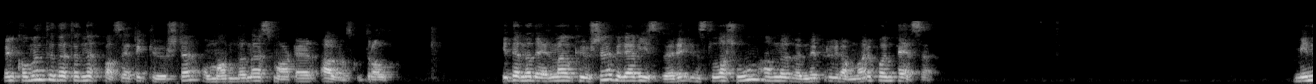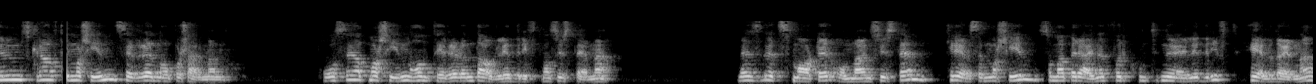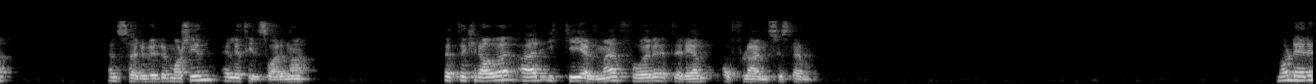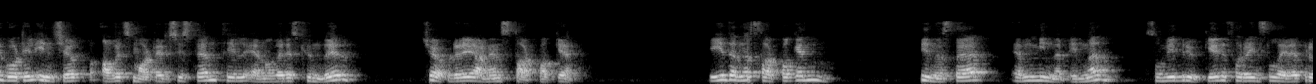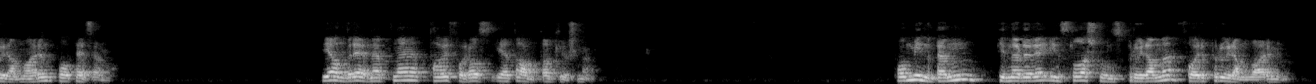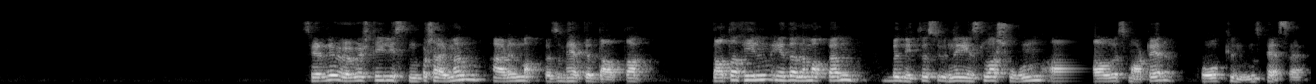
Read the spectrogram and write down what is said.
Velkommen til dette nettbaserte kurset omhandlende smartere avgangskontroll. I denne delen av kurset vil jeg vise dere installasjon av nødvendig programvare på en PC. Minimumskrav til maskinen ser dere nå på skjermen. Påse at maskinen håndterer den daglige driften av systemet. Med et smartere online-system kreves en maskin som er beregnet for kontinuerlig drift hele døgnet, en servermaskin eller tilsvarende. Dette kravet er ikke gjeldende for et rent offline-system. Når dere går til innkjøp av et smartere-system til en av deres kunder, kjøper dere gjerne en startpakke. I denne startpakken finnes det en minnepinne som vi bruker for å installere programvaren på PC-en. De andre enhetene tar vi for oss i et annet av kursene. På minnepennen finner dere installasjonsprogrammet for programvaren. Ser dere øverst i listen på skjermen er det en mappe som heter data. Datafilen i denne mappen benyttes under installasjonen av Smartair på kundens PC.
